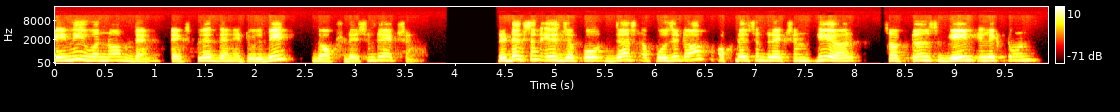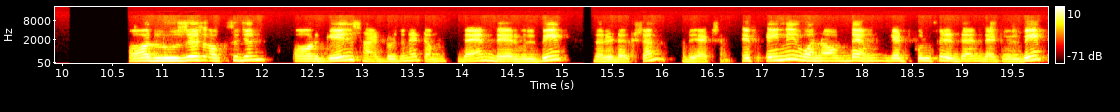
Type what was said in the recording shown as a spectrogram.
any one of them takes place, then it will be the oxidation reaction. Reduction is just opposite of oxidation reaction. Here, substance gain electron or loses oxygen or gains hydrogen atom, then there will be the reduction reaction. If any one of them get fulfilled, then that will be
